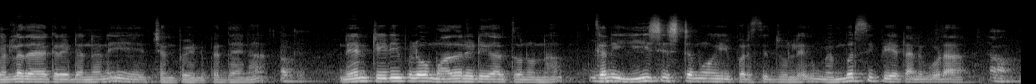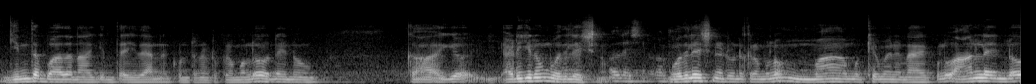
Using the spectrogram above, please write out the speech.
గండ్ల దయాకర్ రెడ్డి అన్నని చనిపోయింది పెద్ద ఆయన నేను టీడీపీలో మాధవరెడ్డి గారితో ఉన్నా కానీ ఈ సిస్టము ఈ పరిస్థితి చూడలేదు. మెంబర్షిప్ ఇవ్వటానికి కూడా. గింత బాధ నాకు ఇంత ఇది అనుకుంటున్నట్టు క్రమంలో నేను అడిగినాం వదిలేసినాం. వదిలేసినటువంటి క్రమంలో మా ముఖ్యమైన నాయకులు ఆన్లైన్లో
